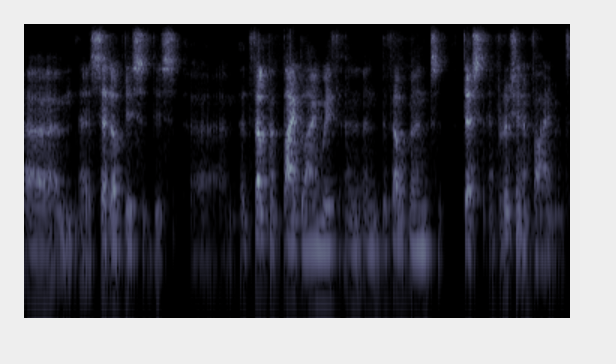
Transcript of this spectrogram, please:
um, uh, set up this, this uh, development pipeline with a development, test and production environment.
